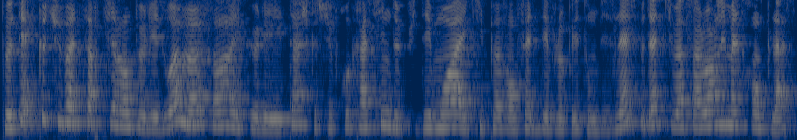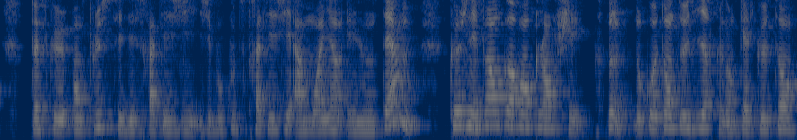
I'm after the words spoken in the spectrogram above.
Peut-être que tu vas te sortir un peu les doigts, meuf, hein, et que les tâches que tu procrastines depuis des mois et qui peuvent en fait développer ton business, peut-être qu'il va falloir les mettre en place parce que en plus c'est des stratégies. J'ai beaucoup de stratégies à moyen et long terme que je n'ai pas encore enclenchées. Donc autant te dire que dans quelques temps,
